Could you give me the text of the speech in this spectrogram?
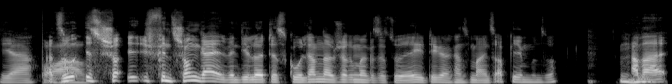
Ja, Boah. also ist schon, ich find's schon geil, wenn die Leute das geholt haben. Da habe ich auch immer gesagt, so, hey, Digga, kannst du mal eins abgeben und so. Mhm. Aber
